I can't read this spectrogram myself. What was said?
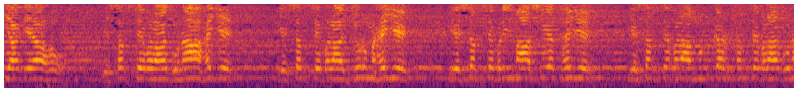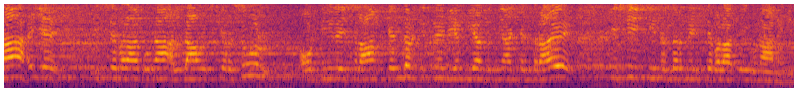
کیا گیا ہو۔ یہ سب سے بڑا گناہ ہے یہ یہ سب سے بڑا جرم ہے یہ یہ سب سے بڑی معاشیت ہے یہ یہ سب سے بڑا منکر، سب سے بڑا گناہ ہے یہ۔ اس سے بڑا گناہ اللہ اور اس کے رسول اور دین اسلام کے اندر جتنے بھی انبیاء دنیا کے اندر آئے، کسی کی نظر میں اس سے بڑا کوئی گناہ نہیں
